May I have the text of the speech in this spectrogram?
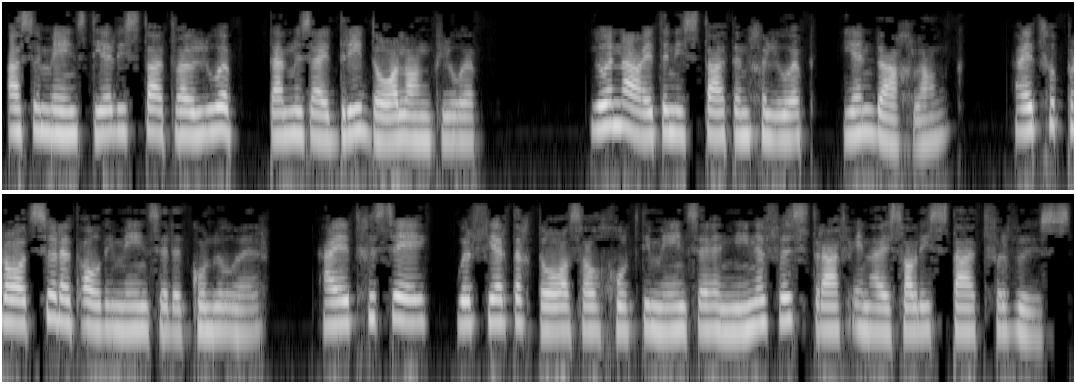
Als een mens die die stad wou loop, dan moest hij drie dagen lang loop. Jona het in die stad ingeloop, een dag lang. Hij het gepraat zodat so al die mensen dit kon hoor. Hij het gesê, oor veertig dagen zal God die mensen in Nineveh straf en hij zal die stad verwoes.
